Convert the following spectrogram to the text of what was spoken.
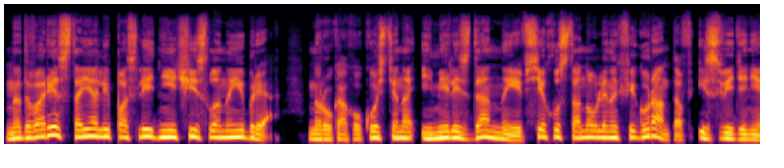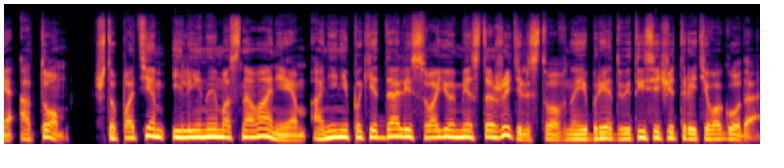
На дворе стояли последние числа ноября – на руках у Костина имелись данные всех установленных фигурантов и сведения о том, что по тем или иным основаниям они не покидали свое место жительства в ноябре 2003 года.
